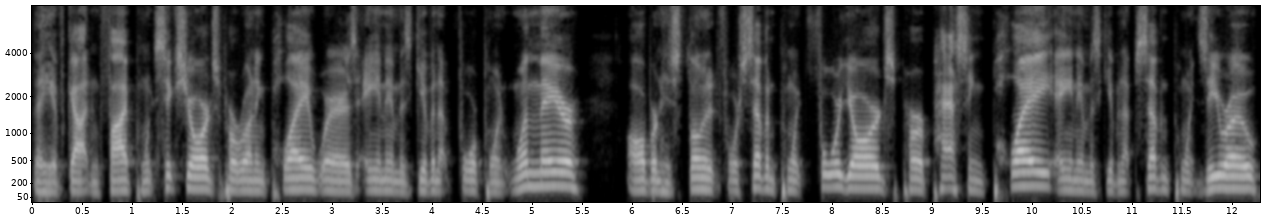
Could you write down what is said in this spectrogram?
They have gotten 5.6 yards per running play, whereas A&M has given up 4.1 there. Auburn has thrown it for 7.4 yards per passing play. A&M has given up 7.0,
